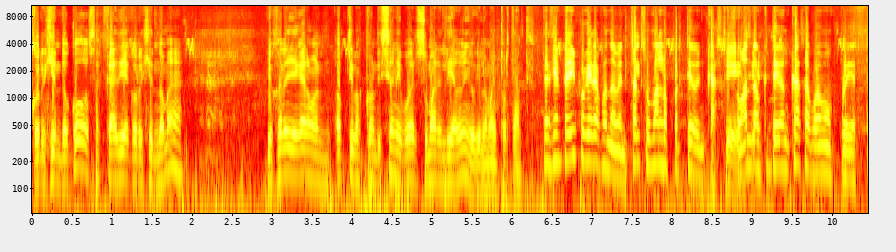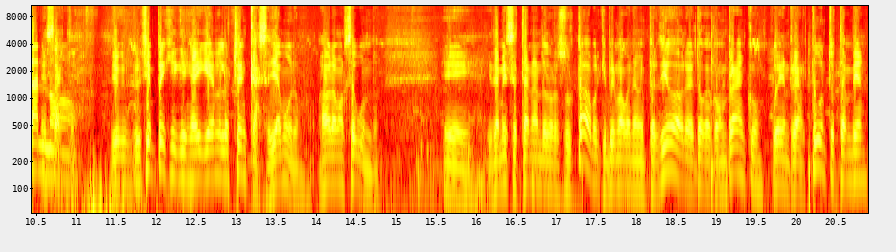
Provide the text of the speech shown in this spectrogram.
corrigiendo cosas, cada día corrigiendo más. Y ojalá llegáramos en óptimas condiciones y poder sumar el día domingo, que es lo más importante. Usted siempre dijo que era fundamental sumar los partidos en casa. Sí, Sumando sí. los partidos en casa podemos proyectarnos. Exacto. Yo, yo siempre dije que hay que ganar los tres en casa, ya uno, ahora vamos al segundo. Eh, y también se están dando los resultados, porque Pirmagua también perdió, ahora le toca con Ranco, pueden rear puntos también,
